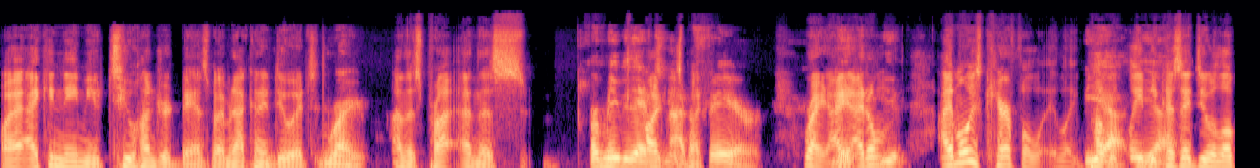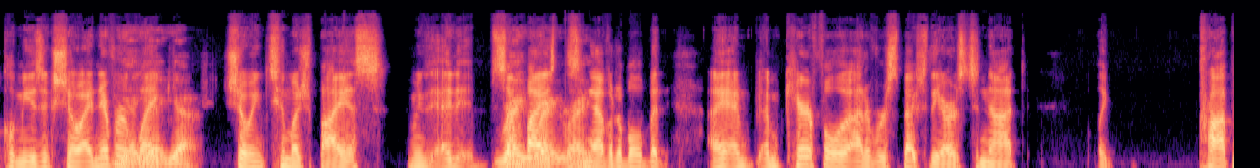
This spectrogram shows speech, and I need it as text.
I, I can name you 200 bands, but I'm not going to do it right? On this pro on this. Or maybe that's not back- fair. Right. I, I don't. You- I'm always careful, like publicly, yeah. because I do a local music show. I never yeah, like yeah, yeah. showing too much bias. I mean, I- some Right, bias right, is right. inevitable, but I, I'm I'm careful out of respect to the artist to not like prop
